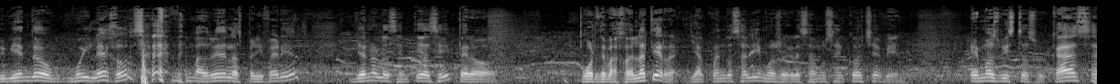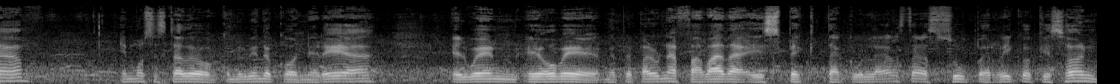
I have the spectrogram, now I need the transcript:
viviendo muy lejos de Madrid, de las periferias. Yo no lo sentí así, pero por debajo de la tierra. Ya cuando salimos, regresamos en coche, bien. Hemos visto su casa, hemos estado conviviendo con Nerea. El buen EOB me preparó una fabada espectacular, estaba súper rico, que son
